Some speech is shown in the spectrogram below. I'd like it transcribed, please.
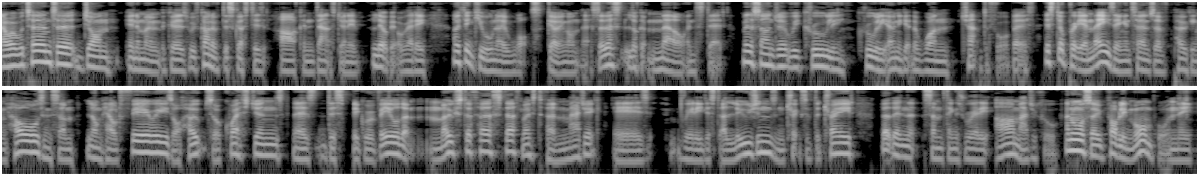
Now we'll return to Jon in a moment because we've kind of discussed his arc and dance journey a little bit already. I think you all know what's going on there. So let's look at Mel instead. Melisandre, we cruelly, cruelly only get the one chapter for, but it's still pretty amazing in terms of poking holes in some long held theories or hopes or questions. There's this big reveal that most of her stuff, most of her magic, is really just illusions and tricks of the trade, but then that some things really are magical. And also, probably more importantly,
